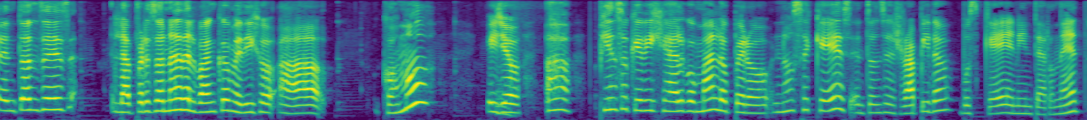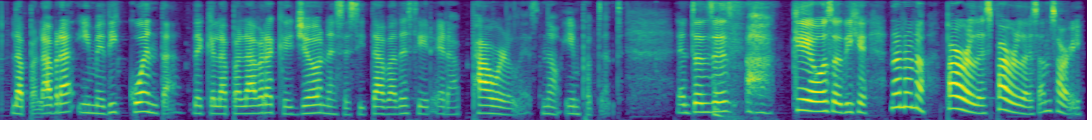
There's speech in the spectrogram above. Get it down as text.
Entonces, la persona del banco me dijo, ah, ¿cómo? Y yo, ah, pienso que dije algo malo, pero no sé qué es. Entonces rápido busqué en internet la palabra y me di cuenta de que la palabra que yo necesitaba decir era powerless, no impotent. Entonces, ah, qué oso, dije, no, no, no, powerless, powerless, I'm sorry.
